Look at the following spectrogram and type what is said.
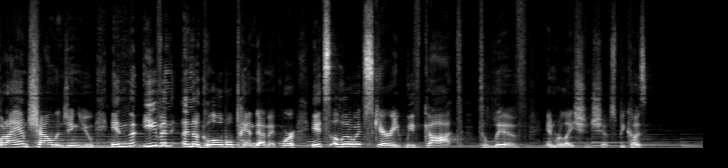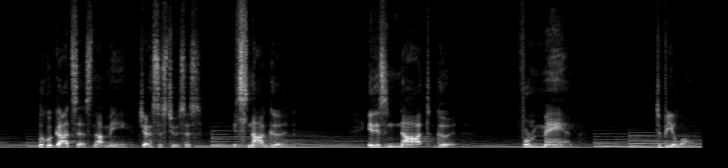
but I am challenging you, in the, even in a global pandemic where it's a little bit scary, we've got to live in relationships because look what God says, not me. Genesis 2, it says, it's not good. It is not good for man to be alone.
